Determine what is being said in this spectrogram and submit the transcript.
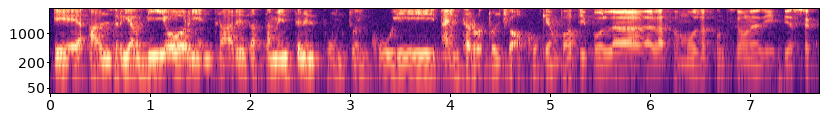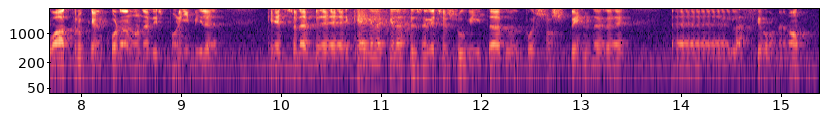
e al riavvio rientrare esattamente nel punto in cui hai interrotto il gioco. Che è un po' tipo la, la famosa funzione di PS4 che ancora non è disponibile, che, sarebbe, che, è, la, che è la stessa che c'è su Vita, dove puoi sospendere eh, l'azione, no?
